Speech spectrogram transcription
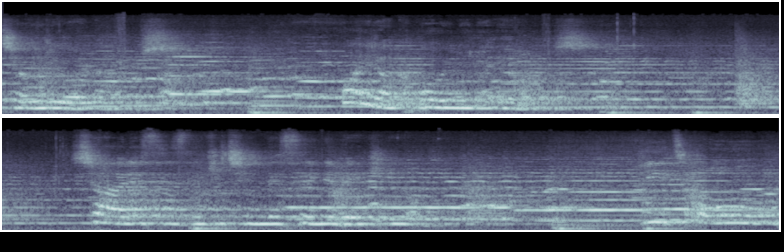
Çağırıyorlarmış. Bayrak boynuna eğilmiş. Çaresizlik içinde seni bekliyor. Git oğlum.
